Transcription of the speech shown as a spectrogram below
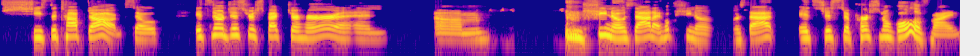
she's the top dog. So it's no disrespect to her and Um, she knows that. I hope she knows that. It's just a personal goal of mine,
